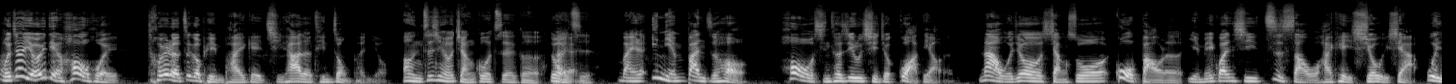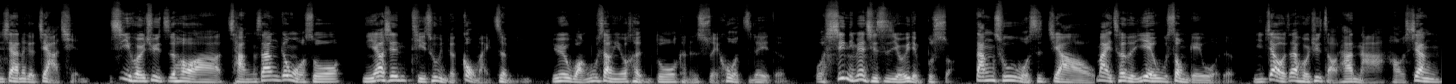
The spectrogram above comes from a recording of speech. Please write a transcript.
我就有一点后悔推了这个品牌给其他的听众朋友。哦，你之前有讲过这个牌子，买了一年半之后，后行车记录器就挂掉了。那我就想说，过保了也没关系，至少我还可以修一下，问一下那个价钱。寄回去之后啊，厂商跟我说。你要先提出你的购买证明，因为网络上有很多可能水货之类的。我心里面其实有一点不爽，当初我是叫卖车的业务送给我的，你叫我再回去找他拿，好像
